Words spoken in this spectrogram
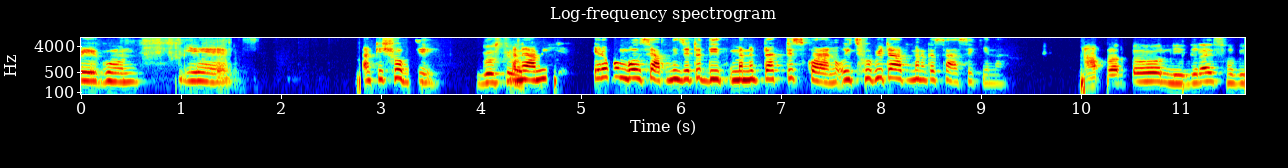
বেগুন ইয়ে আর কি সবজি। বুঝতে মানে আমি এরকম বলছি আপনি যেটা দি মানে প্র্যাকটিস করান ওই ছবিটা আপনার কাছে আছে কিনা? আমরা তো নিজেরাই ছবি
